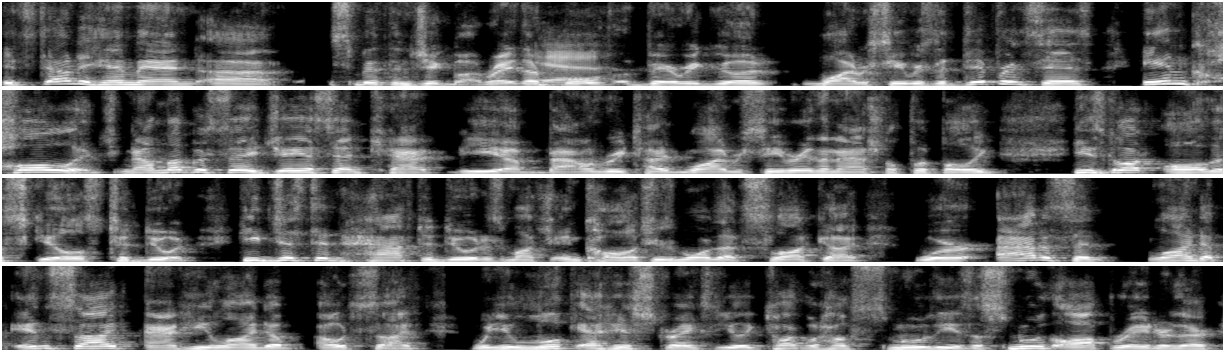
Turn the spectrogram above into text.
it's down to him and uh, Smith-Njigba, right? They're yeah. both very good wide receivers. The difference is in college. Now, I'm not going to say JSN can't be a boundary type wide receiver in the National Football League. He's got all the skills to do it. He just didn't have to do it as much in college. He was more of that slot guy. Where Addison lined up inside and he lined up outside. When you look at his strengths, you like talk about how smooth he is, a smooth operator there,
